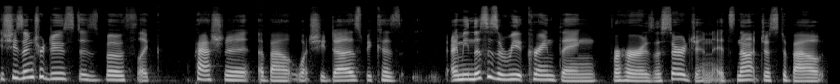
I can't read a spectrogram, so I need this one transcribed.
she's introduced as both like passionate about what she does because I mean, this is a reoccurring thing for her as a surgeon. It's not just about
